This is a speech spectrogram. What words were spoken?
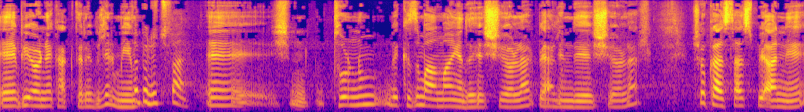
E, bir örnek aktarabilir miyim? Tabii lütfen. Ee, şimdi torunum ve kızım Almanya'da yaşıyorlar, Berlin'de yaşıyorlar. Çok hassas bir anne,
